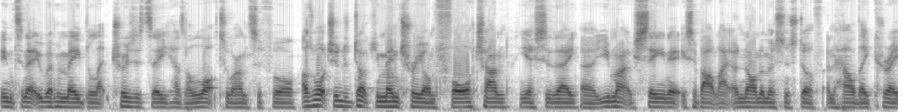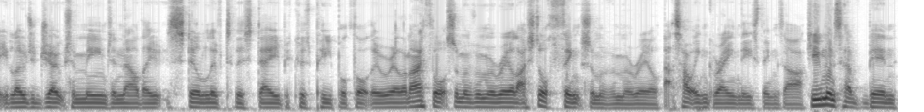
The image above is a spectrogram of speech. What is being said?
internet. Whoever made electricity has a lot to answer for. I was watching a documentary on 4chan yesterday. Uh, you might have seen it. It's about like anonymous and stuff, and how they created loads of jokes and memes, and now they still live to this day because people thought they were real. And I thought some of them are real. I still think some of them are real. That's how ingrained these things are. Humans have been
